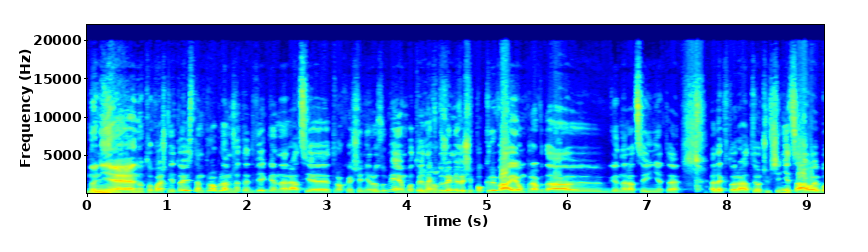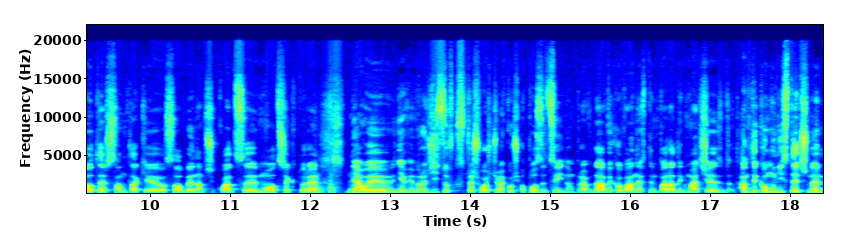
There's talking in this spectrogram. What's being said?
No nie, no to właśnie to jest ten problem, że te dwie generacje trochę się nie rozumieją, bo to jednak No. w dużej mierze się pokrywają, prawda? Y, Generacyjnie te elektoraty, oczywiście nie całe, bo też są takie osoby, na przykład y, młodsze, które miały, nie wiem, rodziców z przeszłością jakąś opozycyjną, prawda? Wychowane w tym paradygmacie antykomunistycznym,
